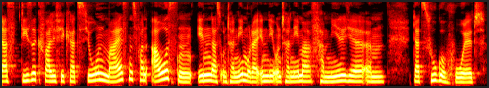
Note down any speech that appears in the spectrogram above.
dass diese Qualifikation meistens von außen in das Unternehmen oder in die Unternehmerfamilie ähm, dazugeholt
